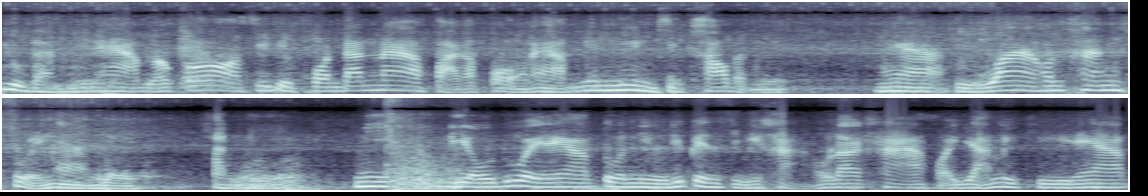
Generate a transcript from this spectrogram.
อยู่แบบนี้นะครับ แล้วก็ซิลิโคนด้านหน้าฝากระโปรงนะครับ นิ่มๆสิบเข้าแบบนี้นะฮะถือว่าค่อนข้างสวยงามเลยคันนี้มีนเดียวด้วยนะครับ ตัวนิวที่เป็นสีขาวราคาขอย้ำอีกทีนะครับ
